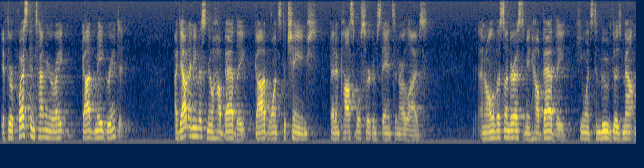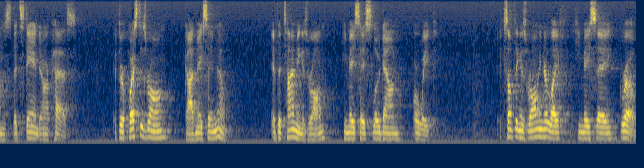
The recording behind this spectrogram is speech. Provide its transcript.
If the request and timing are right, God may grant it. I doubt any of us know how badly God wants to change that impossible circumstance in our lives. And all of us underestimate how badly He wants to move those mountains that stand in our paths. If the request is wrong, God may say no. If the timing is wrong, He may say slow down or wait. If something is wrong in your life, He may say grow.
